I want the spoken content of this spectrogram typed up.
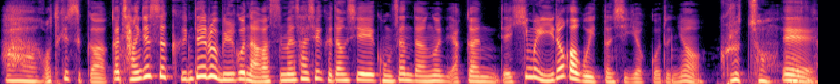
아 어떻게 했을까? 그러니까 장제스 그대로 밀고 나갔으면 사실 그 당시에 공산당은 약간 이제 힘을 잃어가고 있던 시기였거든요. 그렇죠. 예.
